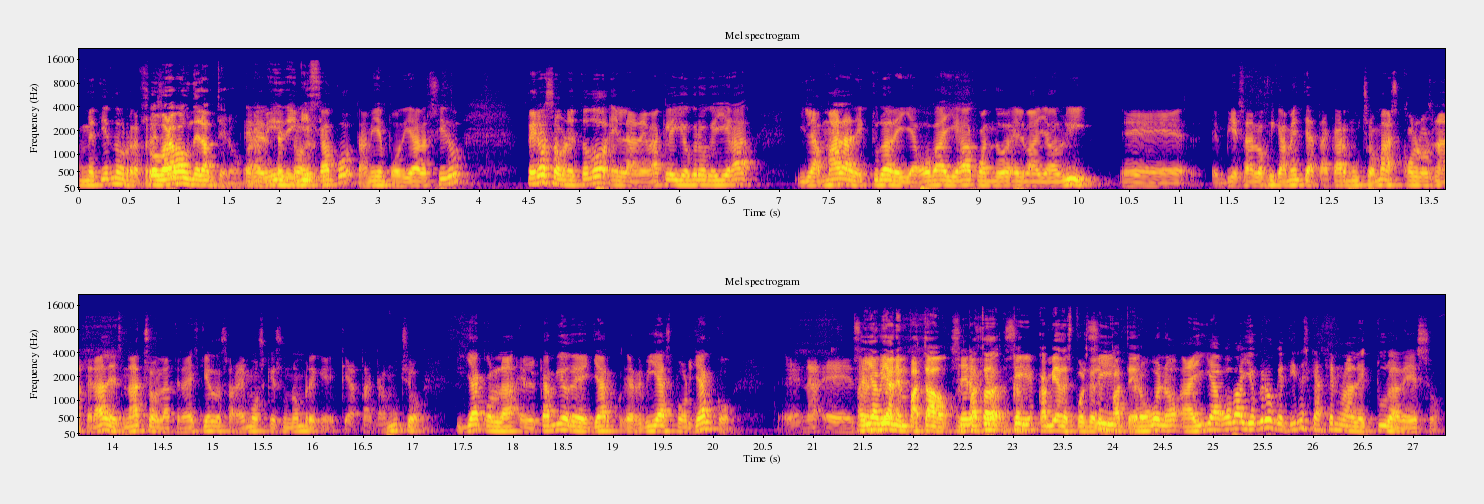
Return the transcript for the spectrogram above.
metiendo un refresco Sobraba un delantero. en Para el mí, de centro del inicio. campo, también podía haber sido, pero sobre todo en la debacle yo creo que llega, y la mala lectura de Yagoba llega cuando el Valladolid eh, empieza lógicamente a atacar mucho más con los laterales, Nacho, el lateral izquierdo, sabemos que es un hombre que, que ataca mucho, y ya con la, el cambio de Hervías por Yanko. Eh, eh, Ahí habían empatado. Sergio, Empata- sí. ca- cambia después del Sí, empate. Pero bueno, ahí Yagoba yo creo que tienes que hacer una lectura de eso.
